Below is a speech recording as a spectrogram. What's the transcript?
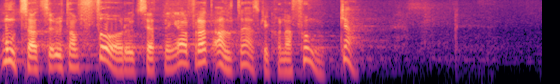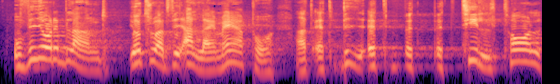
motsatser utan förutsättningar för att allt det här ska kunna funka. Och vi har ibland, jag tror att vi alla är med på att ett, ett, ett, ett, tilltal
